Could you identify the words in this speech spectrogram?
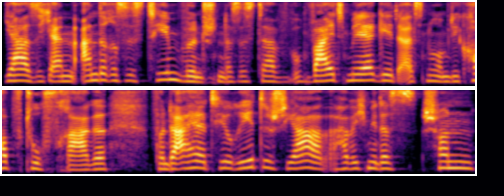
ja, sich ein anderes System wünschen, dass es da weit mehr geht als nur um die Kopftuchfrage. Von daher theoretisch, ja, habe ich mir das schon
